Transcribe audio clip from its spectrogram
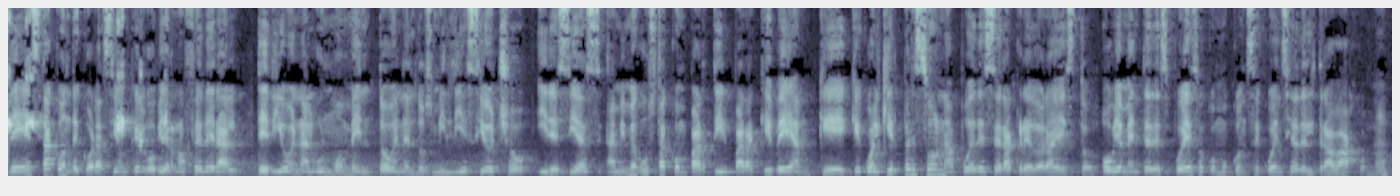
de esta condecoración que el gobierno federal te dio en algún momento en el 2018 y decías, a mí me gusta compartir para que vean que, que cualquier persona puede ser acreedora a esto, obviamente después o como consecuencia del trabajo, ¿no?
